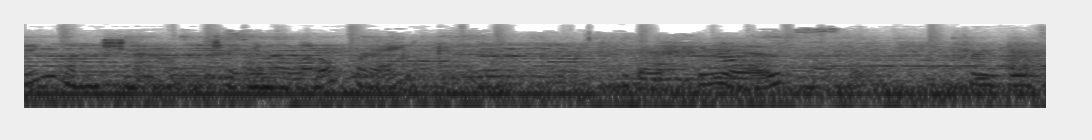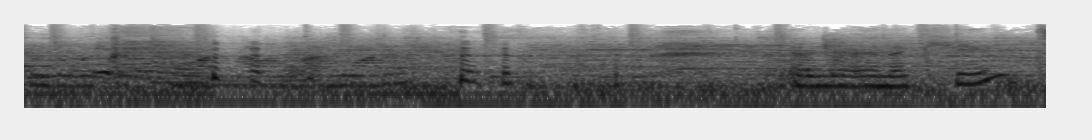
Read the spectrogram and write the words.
Eating lunch now, taking a little break. There she is. Drinking some delicious water. And we're in a cute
